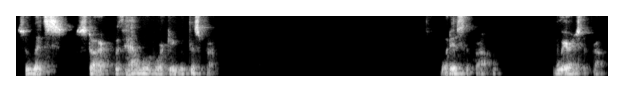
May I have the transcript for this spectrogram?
So let's start with how we're working with this problem. What is the problem? Where is the problem?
